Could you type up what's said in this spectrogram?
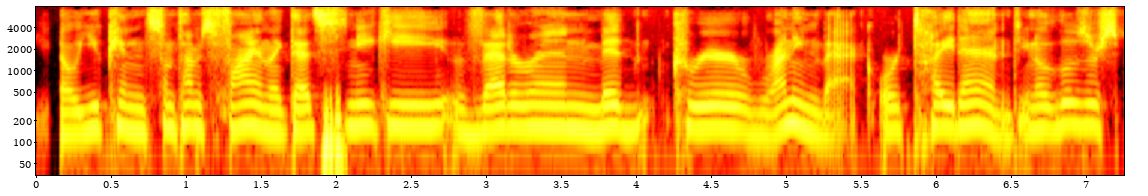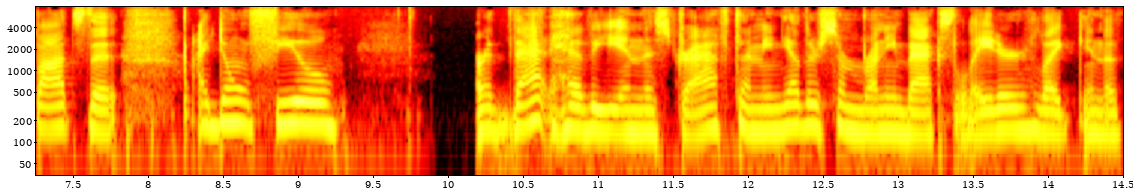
you know, you can sometimes find like that sneaky veteran mid career running back or tight end. You know, those are spots that I don't feel are that heavy in this draft. I mean, yeah, there's some running backs later, like in the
